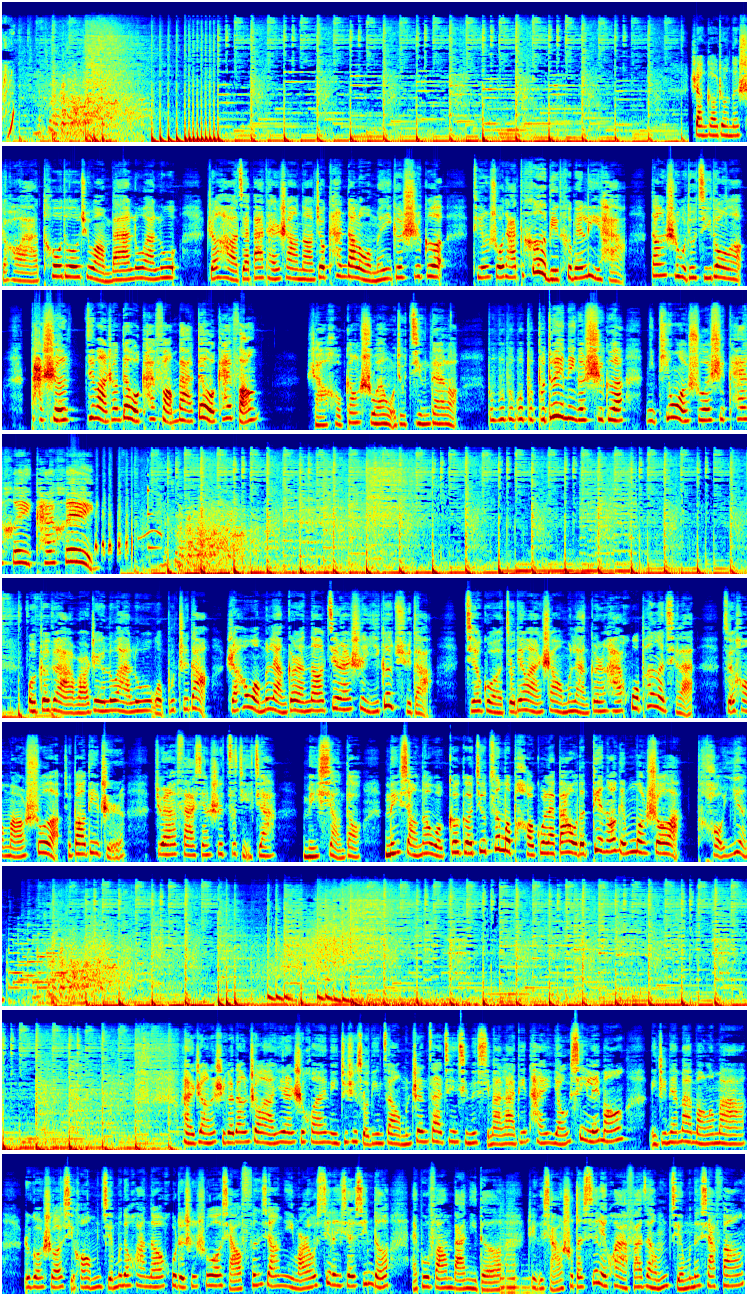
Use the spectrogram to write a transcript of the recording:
上高中的时候啊，偷偷去网吧撸啊撸，正好在吧台上呢，就看到了我们一个师哥。听说他特别特别厉害啊，当时我就激动了，大神，今晚上带我开房吧，带我开房。然后刚说完，我就惊呆了，不不不不不不对，那个师哥，你听我说，是开黑开黑。我哥哥啊玩这个撸啊撸，我不知道。然后我们两个人呢，竟然是一个区的。结果昨天晚上我们两个人还互喷了起来。最后嘛输了就报地址，居然发现是自己家。没想到，没想到我哥哥就这么跑过来把我的电脑给没收了，讨厌。在这样的时刻当中啊，依然是欢迎你继续锁定在我们正在进行的喜马拉雅电台游戏联盟。你今天卖萌了吗？如果说喜欢我们节目的话呢，或者是说想要分享你玩游戏的一些心得，哎，不妨把你的这个想要说的心里话发在我们节目的下方。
